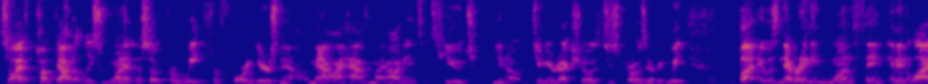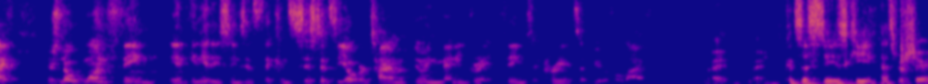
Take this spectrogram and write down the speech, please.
So I've pumped out at least one episode per week for four years now. And now I have my audience. It's huge. You know, Jimmy Rex show just grows every week but it was never any one thing. And in life, there's no one thing in any of these things. It's the consistency over time of doing many great things that creates a beautiful life. Right, right. Consistency is key. That's for sure.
